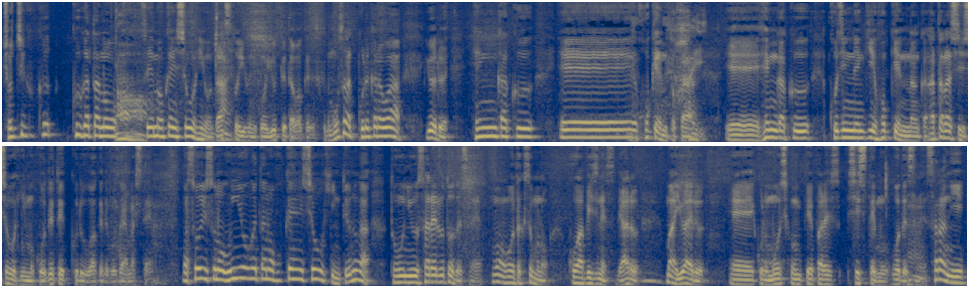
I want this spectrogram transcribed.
貯蓄型の生命保険商品を出すというふうにこう言ってたわけですけども、おそらくこれからは、いわゆる変額、えー、保険とか、はい。えー、変額個人年金保険なんか新しい商品もこう出てくるわけでございまして、まあ、そういうその運用型の保険商品というのが投入されるとですね、まあ、私どものコアビジネスである、まあ、いわゆる、えー、この申し込みペーパーシステムをですね、うん、さらに、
